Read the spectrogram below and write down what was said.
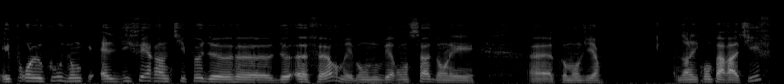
Et pour le coup, donc, elles diffèrent un petit peu de, euh, de Huffer. Mais bon, nous verrons ça dans les... Euh, comment dire Dans les comparatifs.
